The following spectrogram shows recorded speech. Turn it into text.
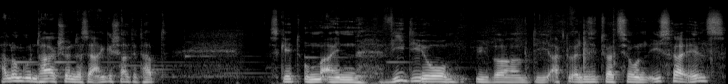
Hallo und guten Tag, schön, dass ihr eingeschaltet habt. Es geht um ein Video über die aktuelle Situation Israels.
